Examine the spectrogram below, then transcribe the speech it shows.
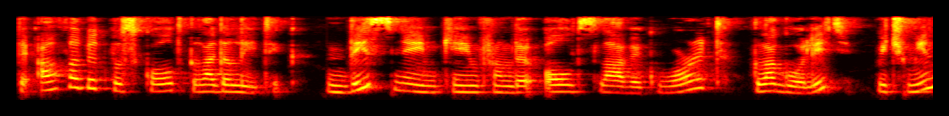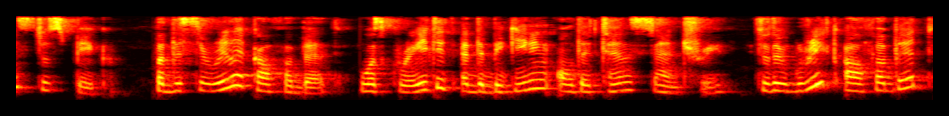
the alphabet was called Glagolitic. This name came from the Old Slavic word glagolit, which means to speak. But the Cyrillic alphabet was created at the beginning of the 10th century. To the Greek alphabet,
